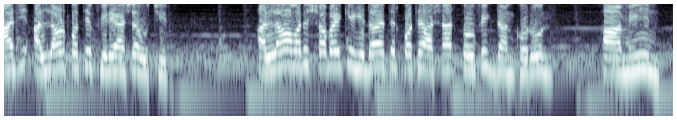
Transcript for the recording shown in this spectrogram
আজই আল্লাহর পথে ফিরে আসা উচিত। আল্লাহ আমাদের সবাইকে হৃদয়তের পথে আসার তৌফিক দান করুন। আমিন।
